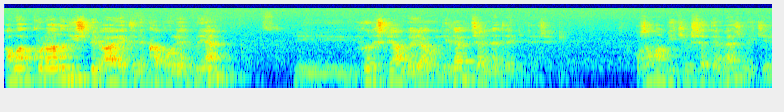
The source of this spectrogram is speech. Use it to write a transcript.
Ama Kur'an'ın hiçbir ayetini kabul etmeyen e, Hristiyan ve Yahudiler cennete gidecek. O zaman bir kimse demez mi ki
